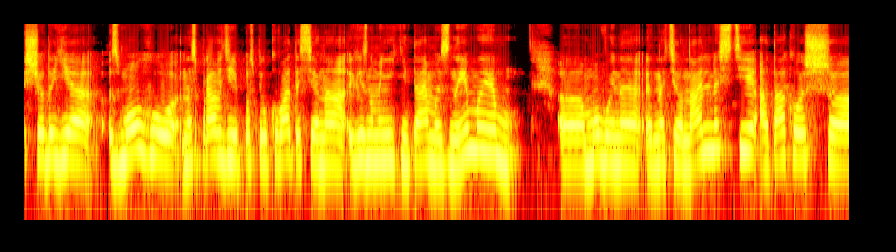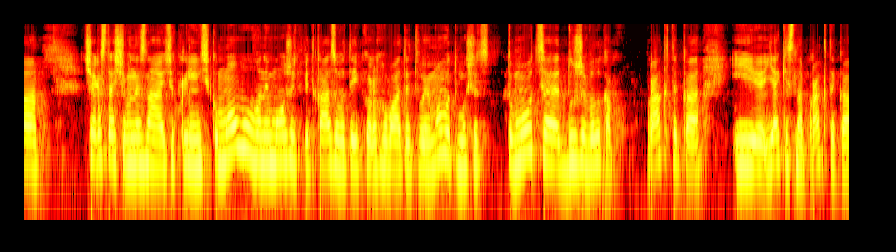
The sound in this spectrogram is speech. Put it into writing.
Що дає змогу насправді поспілкуватися на різноманітні теми з ними е, мовою на- національності, а також через те, що вони знають українську мову, вони можуть підказувати і коригувати твою мову, тому що тому це дуже велика практика і якісна практика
